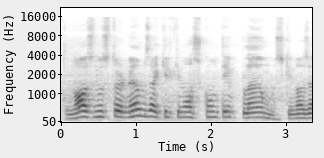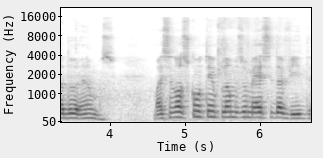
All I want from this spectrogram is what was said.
Então, nós nos tornamos aquilo que nós contemplamos, que nós adoramos. Mas se nós contemplamos o Mestre da vida,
